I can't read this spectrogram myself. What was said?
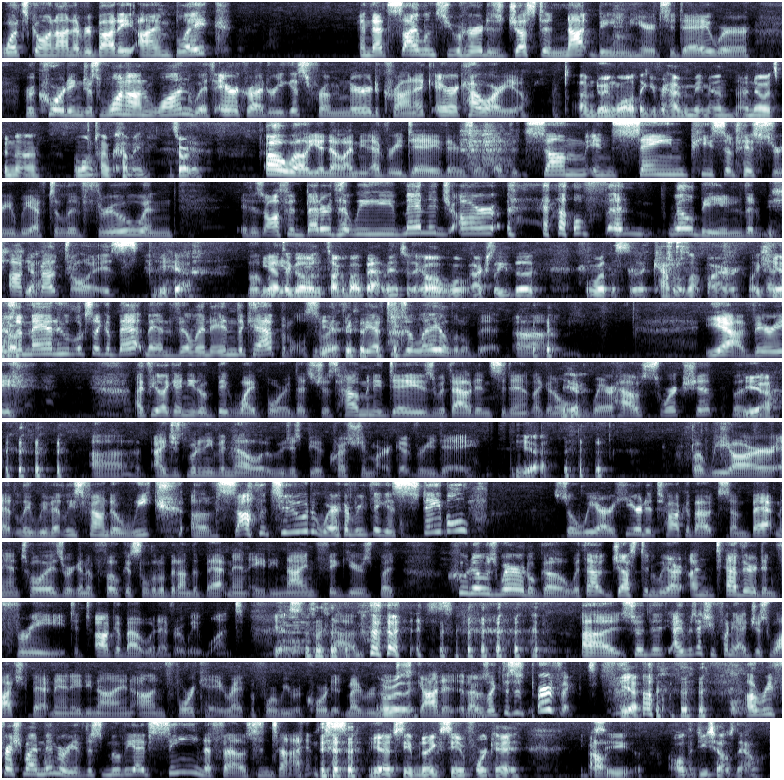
What's going on, everybody? I'm Blake. And that silence you heard is Justin not being here today. We're recording just one on one with Eric Rodriguez from Nerd Chronic. Eric, how are you? I'm doing well. Thank you for having me, man. I know it's been a, a long time coming, sort of. Oh well, you know, I mean, every day there's a, a, some insane piece of history we have to live through, and it is often better that we manage our health and well-being than talk Yeah. about toys. Yeah, But yeah. It's have- oh, talk about Batman today. Oh, well, actually, the what the uh, Capitol's on fire. Like, yeah, you there's know, a man who looks like a Batman villain in the Capitol, so I think we have to delay a little bit. Um, yeah, very. I feel like I need a big whiteboard that's just how many days without incident, like an old Yeah. warehouse workship. But yeah, uh, I just wouldn't even know. It would just be a question mark every day. yeah, But we are at least we've at least found a week of solitude where everything is stable. So we are here to talk about some Batman toys. We're going to focus a little bit on the Batman 89 figures, but who knows where it'll go. Without Justin, we are untethered and free to talk about whatever we want. yes. Um, Uh, so the I was actually funny. I just watched Batman '89 on 4K right before we recorded. My roommate really? just got it, and I was like, "This is perfect." yeah, I'll refresh my memory of this movie I've seen a thousand times. yeah. It's the now you can see in 4K. You can Oh. see all the details now.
